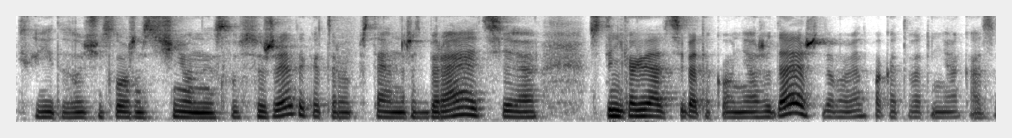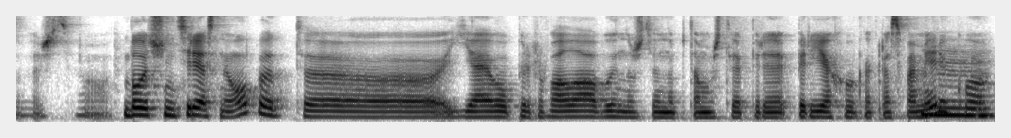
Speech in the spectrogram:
какие-то очень сложно сочиненные сюжеты, которые вы постоянно разбираете, ты никогда от себя такого не ожидаешь до момента, пока ты в этом не оказываешься. Вот. Был очень интересный опыт. Э, я его прервала вынужденно, потому что я переехала как раз в Америку. Mm-hmm.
